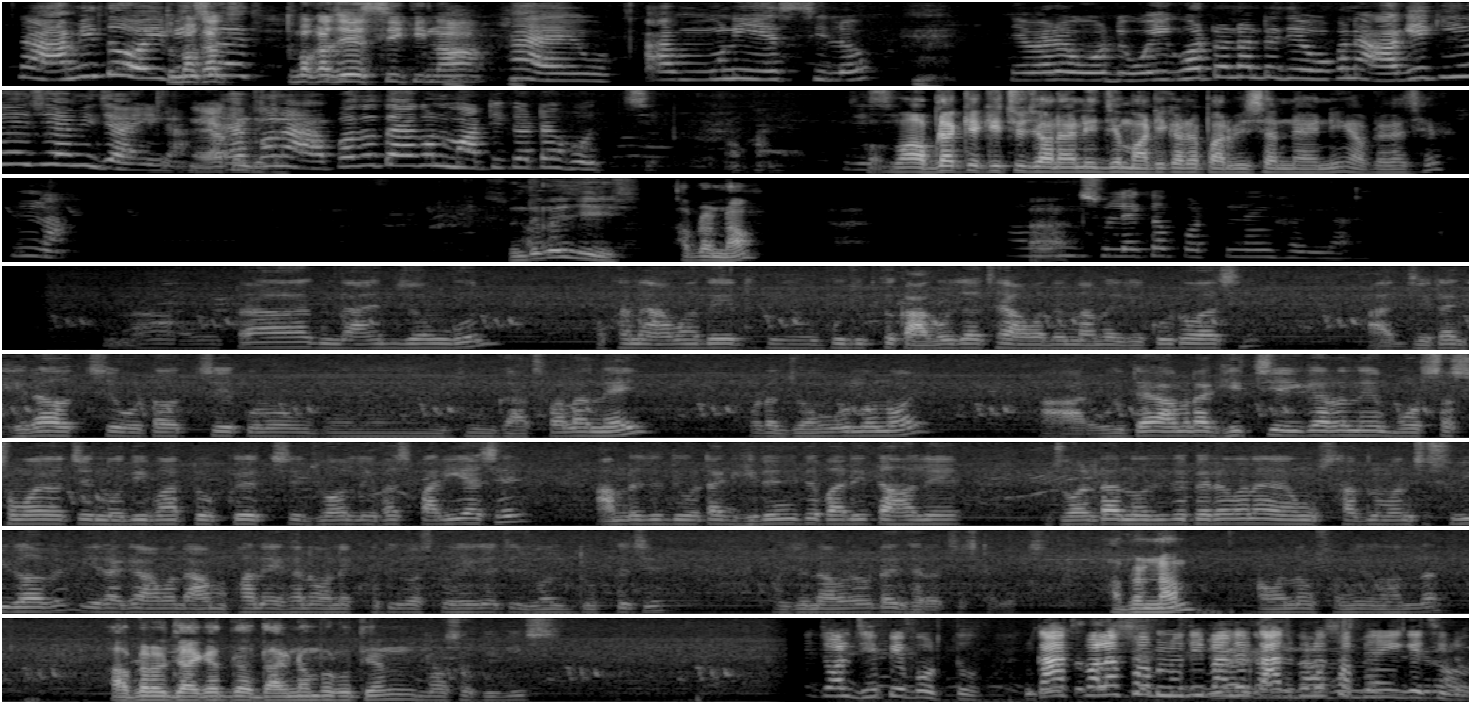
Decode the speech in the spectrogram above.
না আমি তো ওই তোমার কাছে বিষয়ে তোমার কাছে এসছি কি না? হ্যাঁ উনি এসছিল। এবারে ওই ঘটনাটা যে ওখানে আগে কি হয়েছে আমি জানি না। এখন আপাতত এখন মাটি কাটা হচ্ছে ওখানে আপনাকে কিছু জানায়নি যে মাটি কাটার পারমিশন নেয়নি আপনার কাছে? না। শুনতে পেয়েছিস? আপনার নাম? সুলেখা পট্টনায়ক হালদার। না ওটা নাইব জঙ্গল। ওখানে আমাদের উপযুক্ত কাগজ আছে আমাদের নামে রেকর্ডও আছে। আর যেটা ঘেরা হচ্ছে ওটা হচ্ছে কোনো গাছপালা নেই ওটা জঙ্গলও নয়। আর ওইটা আমরা ঘিরছি এই কারণে বর্ষার সময় হচ্ছে নদী বাঁধ টপকে হচ্ছে জল এভাস পাড়িয়ে আছে। আমরা যদি ওটা ঘিরে নিতে পারি তাহলে জলটা নদীতে পেরোবে না এবং সাধারণ মানুষের সুবিধা হবে। এর আগে আমাদের আমফানে এখানে অনেক ক্ষতিগ্রস্ত হয়ে গেছে জল টপকেছে। ওই জন্য আমরা ওটা ঘেরার চেষ্টা করছি। আপনার নাম? আমার নাম সমীর হালদার আপনার জায়গার দাগ নম্বর কত নশো তিরিশ। জল ঝেপে পড়তো। গাছপালা সব নদী বাঁধের গাছগুলো সব ভেঙে গেছিল।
